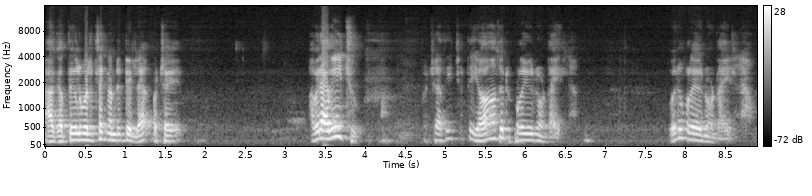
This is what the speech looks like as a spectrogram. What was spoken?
ആ കത്തുകൾ വെളിച്ചം കണ്ടിട്ടില്ല പക്ഷേ അവരറിയിച്ചു. പക്ഷെ അറിയിച്ചിട്ട് യാതൊരു പ്രയോജനം ഉണ്ടായില്ല. ഒരു പ്രയോജനം ഉണ്ടായില്ല.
